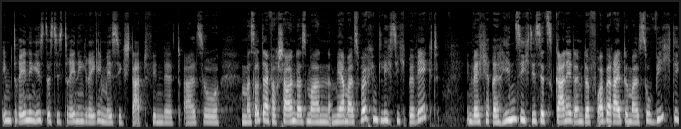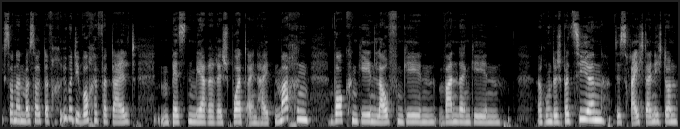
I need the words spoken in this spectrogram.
im Training ist, dass das Training regelmäßig stattfindet. Also man sollte einfach schauen, dass man mehrmals wöchentlich sich bewegt. In welcher Hinsicht ist jetzt gar nicht in der Vorbereitung mal so wichtig, sondern man sollte einfach über die Woche verteilt am besten mehrere Sporteinheiten machen. Walken gehen, laufen gehen, wandern gehen, Runde spazieren. Das reicht eigentlich dann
